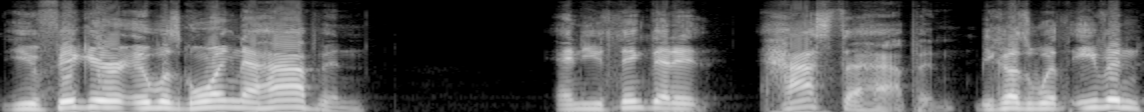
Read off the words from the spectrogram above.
you figure it was going to happen, and you think that it has to happen because with even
